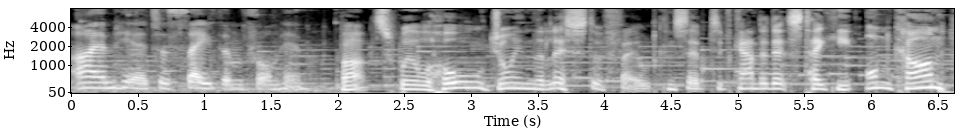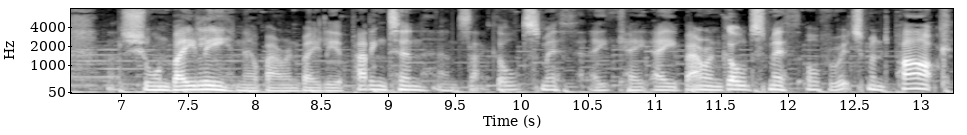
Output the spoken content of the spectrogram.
I am here to save them from him. But will Hall join the list of failed Conservative candidates taking on Khan? That's Shaun Bailey, now Baron Bailey of Paddington, and Zac Goldsmith, aka Baron Goldsmith of Richmond Park.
